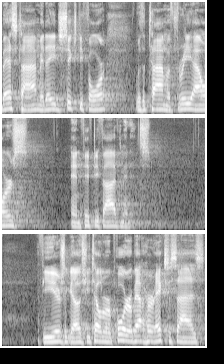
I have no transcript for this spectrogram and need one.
best time at age 64 with a time of three hours and 55 minutes. A few years ago, she told a reporter about her exercise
